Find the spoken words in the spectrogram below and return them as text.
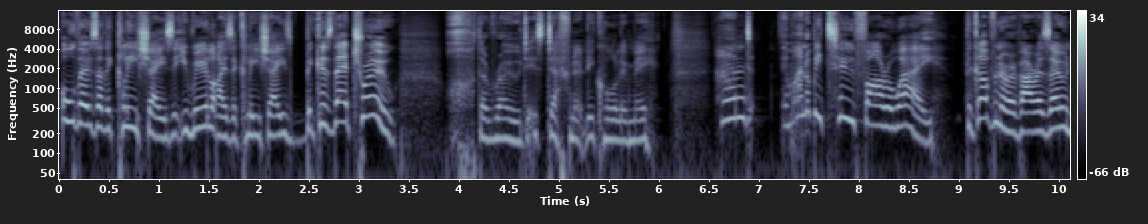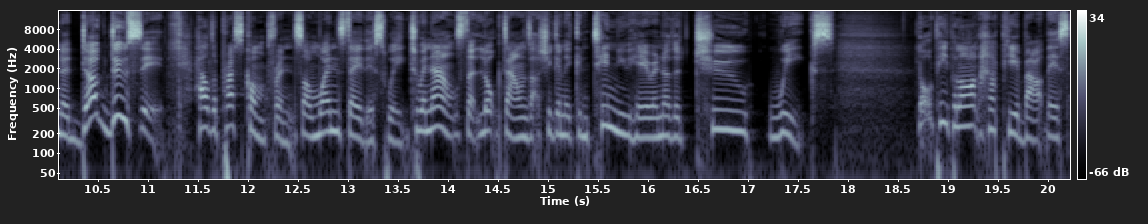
all those other cliches that you realize are cliches because they're true. Oh, the road is definitely calling me. And it might not be too far away. The governor of Arizona, Doug Ducey, held a press conference on Wednesday this week to announce that lockdown is actually going to continue here another two weeks. A lot of people aren't happy about this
